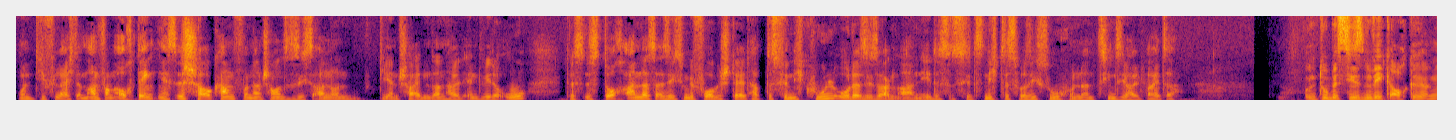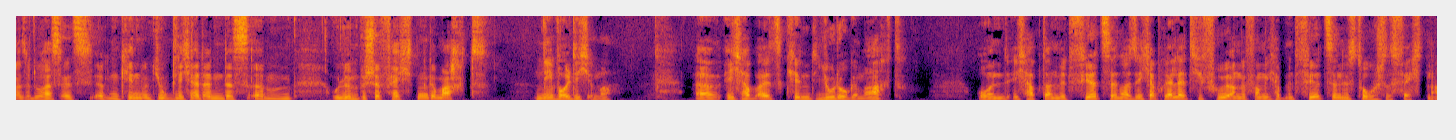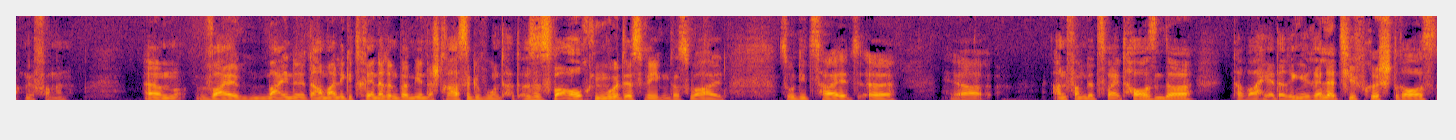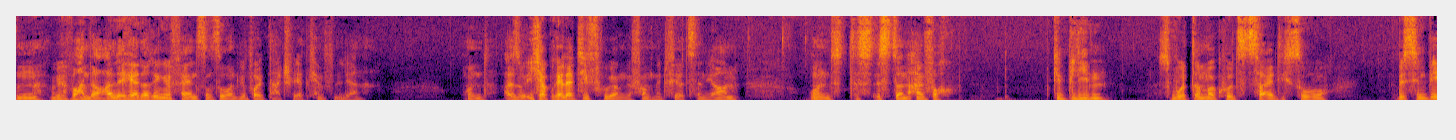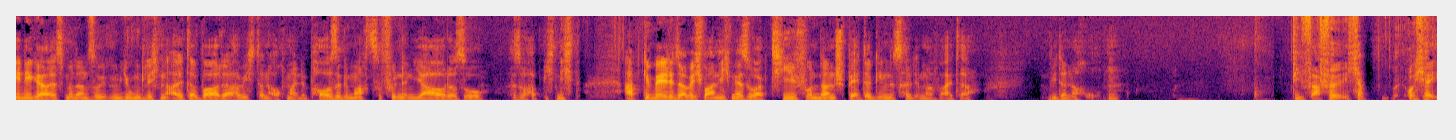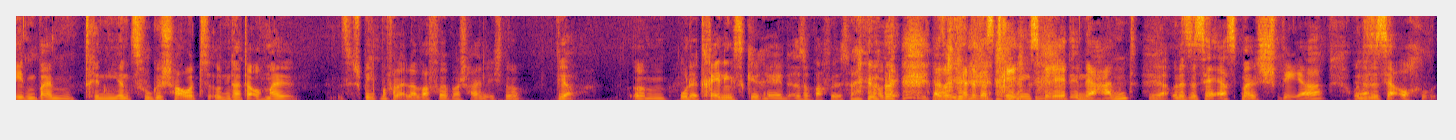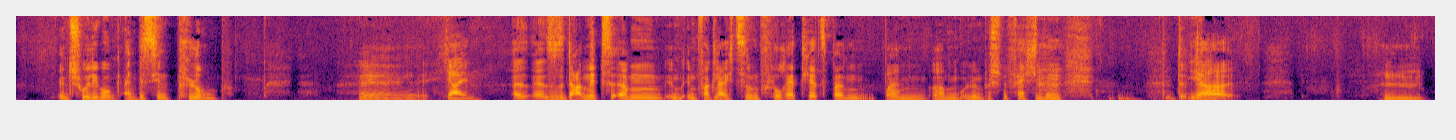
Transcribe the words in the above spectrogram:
und die vielleicht am Anfang auch denken, es ist Schaukampf und dann schauen sie sich's an und die entscheiden dann halt entweder, oh, das ist doch anders, als ich es mir vorgestellt habe, das finde ich cool, oder sie sagen, ah nee, das ist jetzt nicht das, was ich suche und dann ziehen sie halt weiter. Und du bist diesen Weg auch gegangen. Also du hast als ähm, Kind und Jugendlicher dann das ähm, olympische Fechten gemacht. Nee, wollte ich immer. Äh, ich habe als Kind Judo gemacht und ich habe dann mit 14, also ich habe relativ früh angefangen, ich habe mit 14 historisches Fechten angefangen ähm, weil meine damalige Trainerin bei mir in der Straße gewohnt hat. Also es war auch nur deswegen. Das war halt so die Zeit, äh, ja, Anfang der 2000er. Da war Herr der Ringe relativ frisch draußen. Wir waren da alle Herr der Ringe-Fans und so und wir wollten halt Schwertkämpfen lernen. Und also ich habe relativ früh angefangen mit 14 Jahren und das ist dann einfach geblieben. Es wurde dann mal kurzzeitig so bisschen weniger, als man dann so im jugendlichen Alter war. Da habe ich dann auch mal eine Pause gemacht, so für ein Jahr oder so. Also habe ich nicht abgemeldet, aber ich war nicht mehr so aktiv und dann später ging es halt immer weiter wieder nach oben. Die Waffe, ich habe euch ja eben beim Trainieren zugeschaut und hatte auch mal, spricht man von einer Waffe? Wahrscheinlich, ne? Ja. Ähm, Oder Trainingsgerät, also Waffe ist halt. Okay. Also ich hatte das Trainingsgerät in der Hand ja. und es ist ja erstmal schwer und es ist ja auch Entschuldigung, ein bisschen plump. Äh, jein. Also damit ähm, im, im Vergleich zu einem Florett jetzt beim, beim ähm, olympischen Fechten, mhm. ja. Hm,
